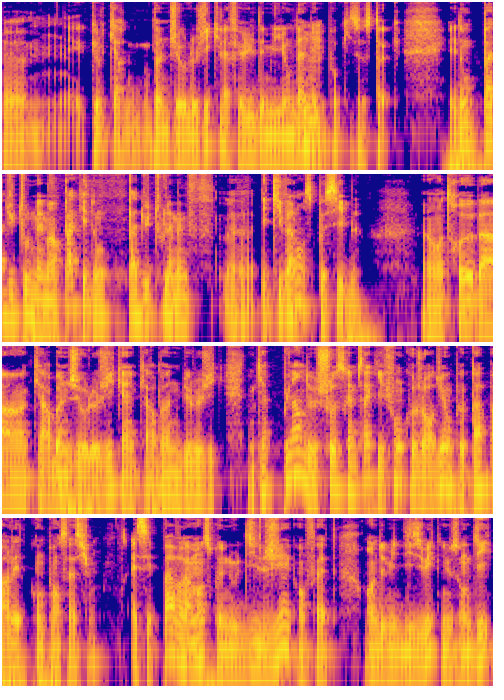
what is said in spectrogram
euh, que le carbone géologique, il a fallu des millions d'années mm. pour qu'il se stocke. Et donc pas du tout le même impact et donc pas du tout la même euh, équivalence possible entre bah, un carbone géologique et un carbone biologique. Donc il y a plein de choses comme ça qui font qu'aujourd'hui on peut pas parler de compensation. Et c'est pas vraiment ce que nous dit le GIEC en fait. En 2018, ils nous ont dit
